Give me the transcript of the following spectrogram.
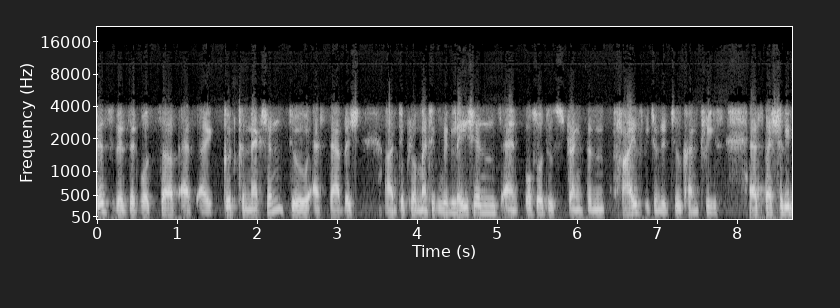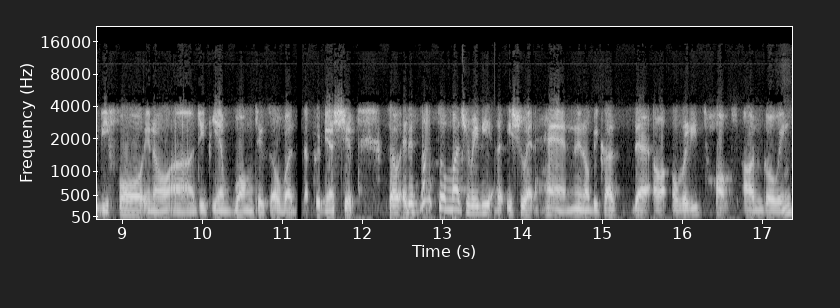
this visit will serve as a good connection to establish uh, diplomatic relations and also to strengthen ties between the two countries, especially before you know uh, DPM Wong takes over the premiership. So it is not so much really the issue at hand, you know, because there are already talks ongoing,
